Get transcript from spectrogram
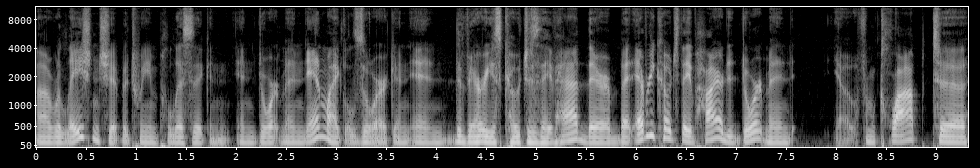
uh, relationship between Pulisic and, and Dortmund and Michael Zorc and, and the various coaches they've had there. But every coach they've hired at Dortmund, you know, from Klopp to,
